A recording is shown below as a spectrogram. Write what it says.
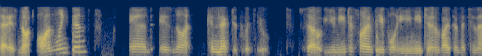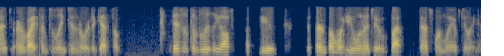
that is not on LinkedIn and is not connected with you. So you need to find people and you need to invite them to connect or invite them to LinkedIn in order to get them. This is completely off to you. Depends on what you want to do, but that's one way of doing it.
